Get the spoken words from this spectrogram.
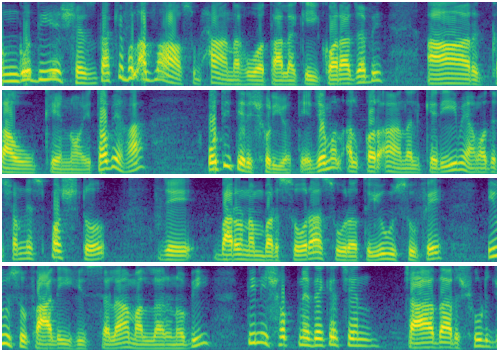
অঙ্গ দিয়ে সেজদা কেবল আল্লাহ সুবহানাহু ওয়া তালাকেই করা যাবে, আর কাউকে নয়। তবে হ্যাঁ অতীতের শরীয়তে, যেমন আল কোরআন আল করিমে আমাদের সামনে স্পষ্ট যে বারো নম্বর সোরা, সুরত ইউসুফে ইউসুফ আলী ইসালাম আল্লাহর নবী, তিনি স্বপ্নে দেখেছেন চাঁদ আর সূর্য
